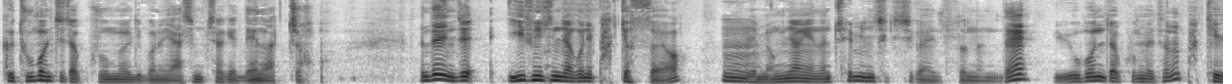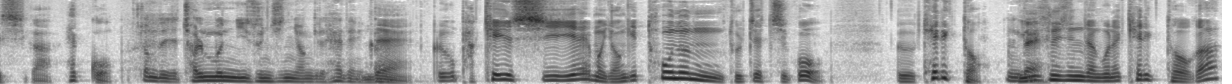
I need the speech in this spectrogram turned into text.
그 두 번째 작품을 이번에 야심차게 내놨죠. 근데 이제 이순신 장군이 바뀌었어요. 음. 명량에는 최민식 씨가 있었는데 이번 작품에서는 박해일 씨가 했고 좀 더 이제 젊은 이순신 연기를 해야 되니까. 네. 그리고 박해일 씨의 뭐 연기 톤은 둘째치고 그 캐릭터 네. 이순신 장군의 캐릭터가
